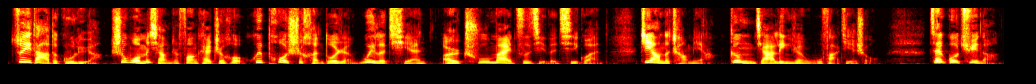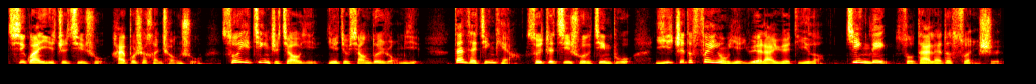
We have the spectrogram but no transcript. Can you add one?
最大的顾虑啊，是我们想着放开之后会迫使很多人为了钱而出卖自己的器官，这样的场面啊，更加令人无法接受。在过去呢，器官移植技术还不是很成熟，所以禁止交易也就相对容易。但在今天啊，随着技术的进步，移植的费用也越来越低了，禁令所带来的损失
